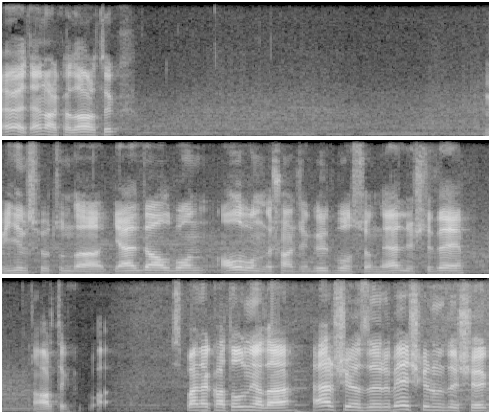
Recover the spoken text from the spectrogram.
Evet en arkada artık Williams pilotunda geldi Albon. Albon da şu an için grid pozisyonuna yerleşti ve artık İspanya Katalonya'da her şey hazır. 5 kırmızı ışık.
